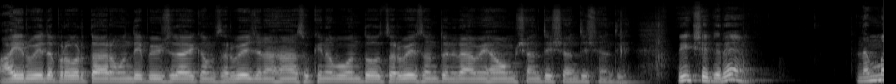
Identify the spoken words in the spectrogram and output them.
ಆಯುರ್ವೇದ ಪ್ರವರ್ತಾರಂ ಒಂದೇ ಪಿಯುಷದಾಯಕಂ. ಸರ್ವೇ ಜನಃ ಸುಖಿನ ಭವಂತೋ. ಸರ್ವೇ ಸಂತು ನಿರಾಮೇಹ. ಓಂ ಶಾಂತಿ ಶಾಂತಿ ಶಾಂತಿ. ವೀಕ್ಷಕರೇ, ನಮ್ಮ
